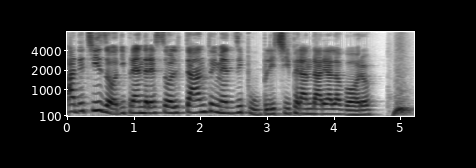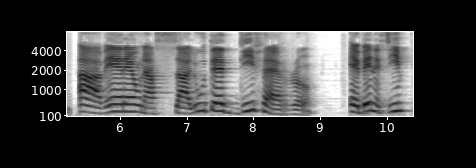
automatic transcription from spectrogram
ha deciso di prendere soltanto i mezzi pubblici per andare al lavoro. Avere una salute di ferro. Ebbene sì,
